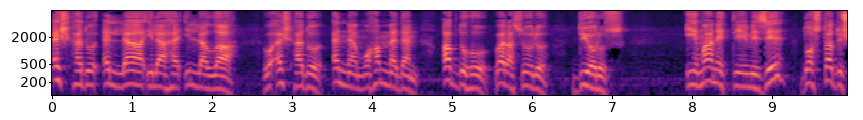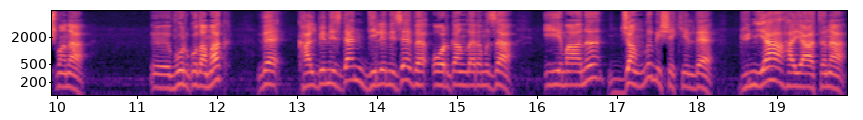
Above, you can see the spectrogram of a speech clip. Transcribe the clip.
eşhedü en la ilahe illallah ve eşhedü enne Muhammeden abduhu ve rasuluh diyoruz. İman ettiğimizi dosta düşmana e, vurgulamak ve kalbimizden dilimize ve organlarımıza imanı canlı bir şekilde dünya hayatına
